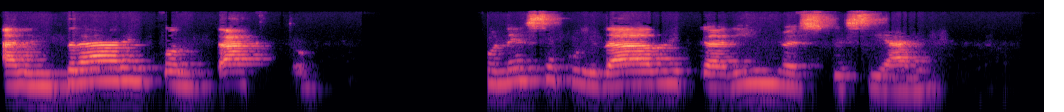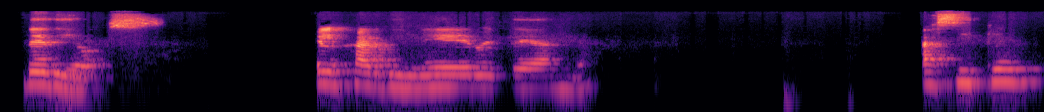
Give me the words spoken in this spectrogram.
al entrar en contacto con ese cuidado y cariño especial de Dios, el jardinero eterno. Así que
